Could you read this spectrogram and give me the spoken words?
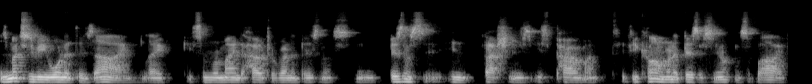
as much as we want to design, like it's a reminder how to run a business. And business in fashion is, is paramount. If you can't run a business, you're not going to survive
